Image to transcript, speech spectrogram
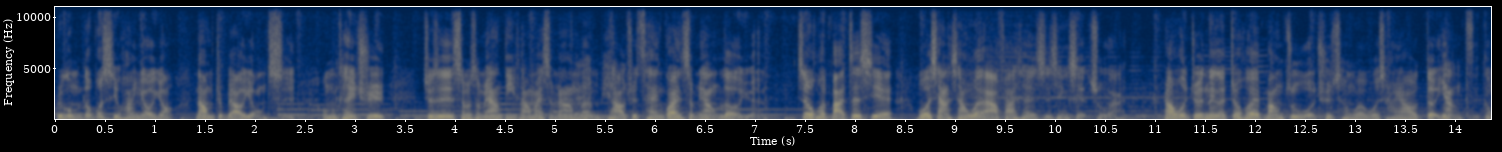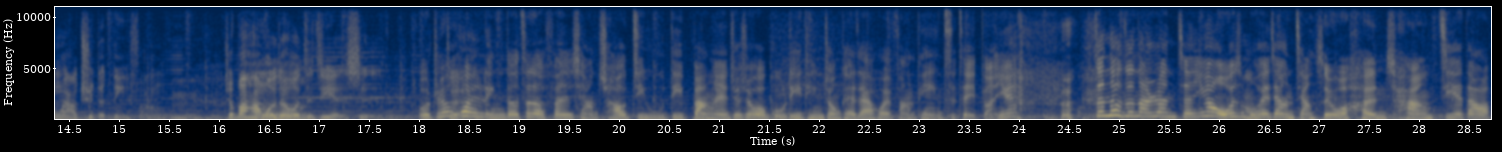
如果我们都不喜欢游泳，那我们就不要泳池，我们可以去就是什么什么样的地方买什么样的门票去参观什么样的乐园，就会把这些我想象未来要发生的事情写出来。然后我觉得那个就会帮助我去成为我想要的样子，跟我要去的地方。嗯，就包含我对我自己也是。我觉得慧玲的这个分享超级无敌棒哎！就是我鼓励听众可以再回放听一次这一段，因为 真的真的认真。因为我为什么会这样讲？所以我很常接到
